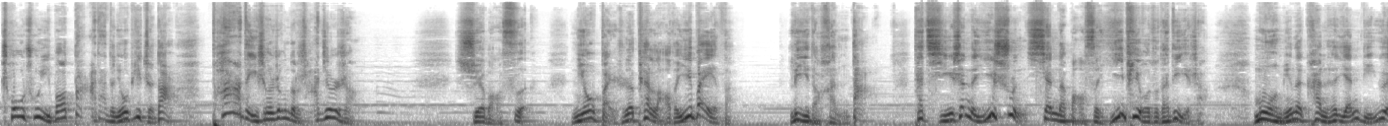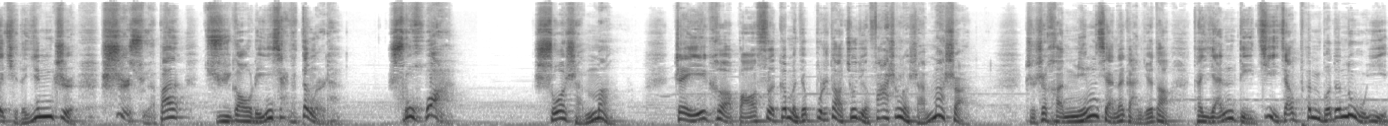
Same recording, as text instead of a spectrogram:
抽出一包大大的牛皮纸袋，啪的一声扔到了茶几上。薛宝四，你有本事就骗老子一辈子！力道很大，他起身的一瞬，掀得宝四一屁股坐在地上，莫名的看着他眼底跃起的阴鸷，嗜血般居高临下的瞪着他，说话，说什么？这一刻，宝四根本就不知道究竟发生了什么事儿。只是很明显的感觉到他眼底即将喷薄的怒意，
